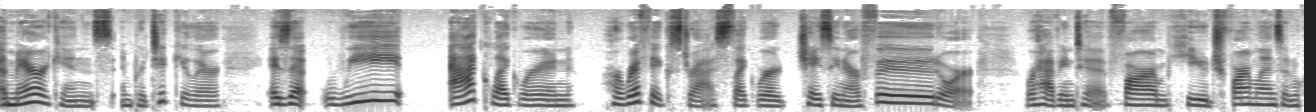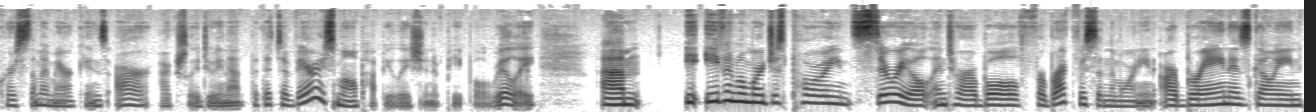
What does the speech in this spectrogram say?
Americans in particular is that we act like we're in horrific stress, like we're chasing our food or we're having to farm huge farmlands. And of course, some Americans are actually doing that, but that's a very small population of people, really. Um, even when we're just pouring cereal into our bowl for breakfast in the morning, our brain is going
